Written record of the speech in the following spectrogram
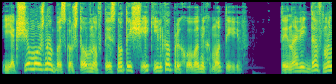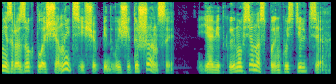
якщо можна безкоштовно втиснути ще кілька прихованих мотивів? Ти навіть дав мені зразок плащаниці, щоб підвищити шанси. Я відкинувся на спинку стільця.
